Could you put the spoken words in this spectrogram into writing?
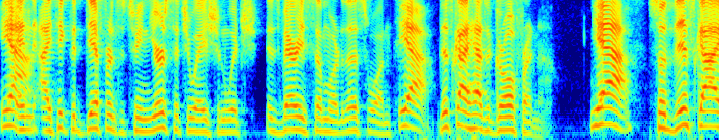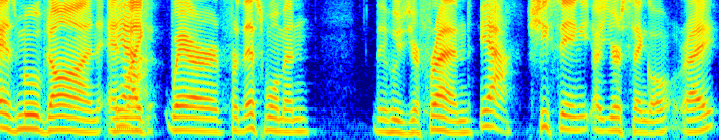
Yeah. And I think the difference between your situation, which is very similar to this one, Yeah. this guy has a girlfriend now. Yeah. So this guy has moved on, and Yeah. like where for this woman, who's your friend, Yeah. she's seeing uh, you're single, right?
